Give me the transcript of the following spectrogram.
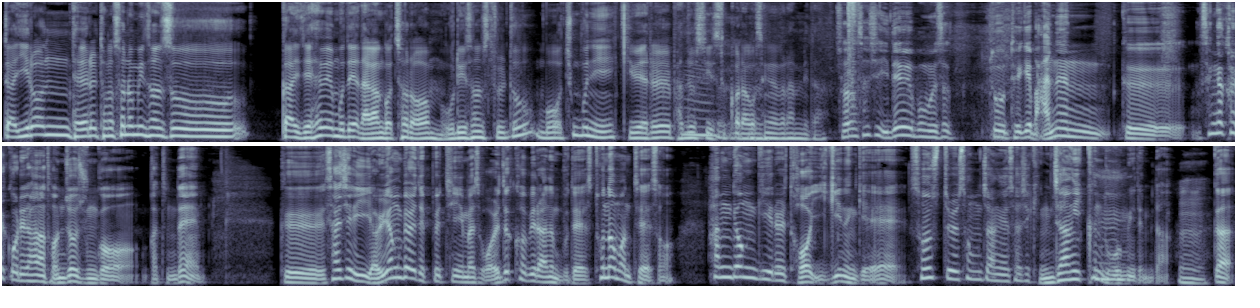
그러니까 이런 대회를 통해 손흥민 선수 가 이제 해외 무대에 나간 것처럼 우리 선수들도 뭐 충분히 기회를 받을 수 있을 거라고 생각을 합니다. 저는 사실 이 대회 보면서 또 되게 많은 그 생각할 거리를 하나 던져준 것 같은데 그 사실 이 연령별 대표팀에서 월드컵이라는 무대에서 토너먼트에서 한 경기를 더 이기는 게 선수들 성장에 사실 굉장히 큰 음. 도움이 됩니다. 음. 그러니까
